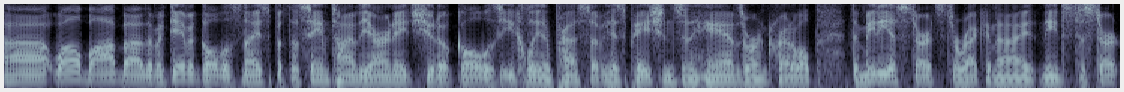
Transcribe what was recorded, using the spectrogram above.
Uh, well, Bob, uh, the McDavid goal was nice, but at the same time, the RNH shootout goal was equally impressive. His patience and hands were incredible. The media starts to recognize needs to start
